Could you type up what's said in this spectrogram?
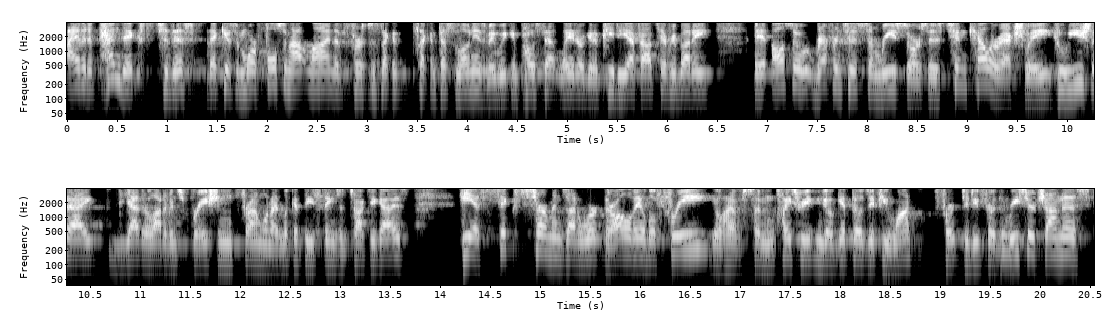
I have an appendix to this that gives a more fulsome outline of First and Second, Second Thessalonians. Maybe we can post that later, get a PDF out to everybody. It also references some resources. Tim Keller, actually, who usually I gather a lot of inspiration from when I look at these things and talk to you guys, he has six sermons on work. They're all available free. You'll have some place where you can go get those if you want for, to do further research on this.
